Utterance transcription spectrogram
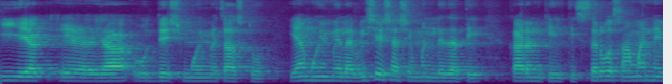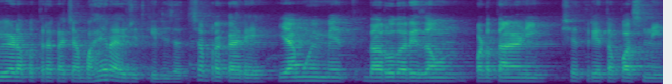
ही एक या उद्देश मोहिमेचा असतो. या मोहिमेला विशेष असे म्हणले जाते कारण की ती सर्वसामान्य वेळापत्रकाच्या बाहेर आयोजित केली जाते. अशा प्रकारे या मोहिमेत दारोदारी जाऊन पडताळणी क्षेत्रीय तपासणी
